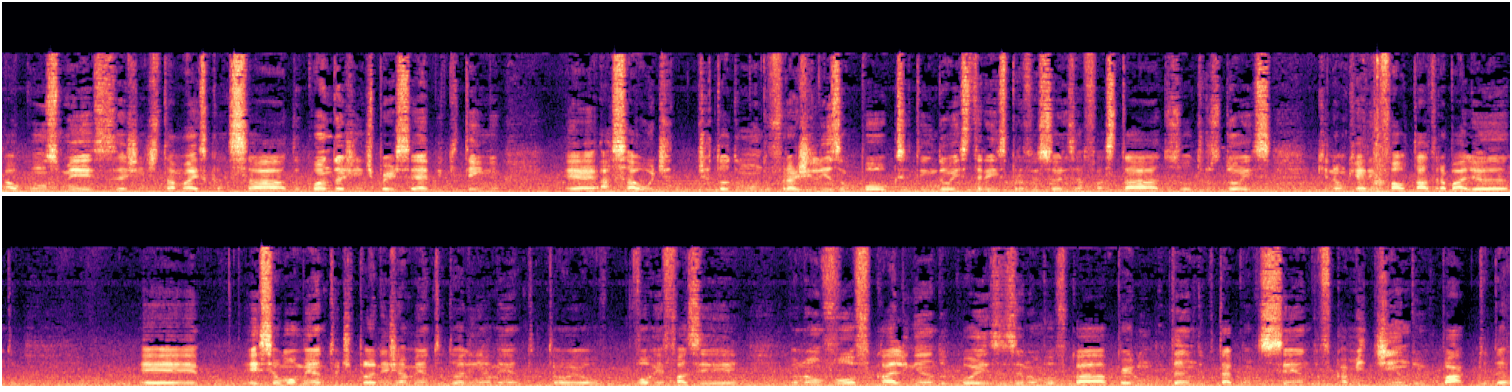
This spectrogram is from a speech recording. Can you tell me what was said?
alguns meses a gente está mais cansado. Quando a gente percebe que tem é, a saúde de todo mundo fragiliza um pouco, você tem dois, três professores afastados, outros dois que não querem faltar trabalhando. É, esse é o momento de planejamento do alinhamento. Então eu vou refazer, eu não vou ficar alinhando coisas, eu não vou ficar perguntando o que está acontecendo, ficar medindo o impacto da,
